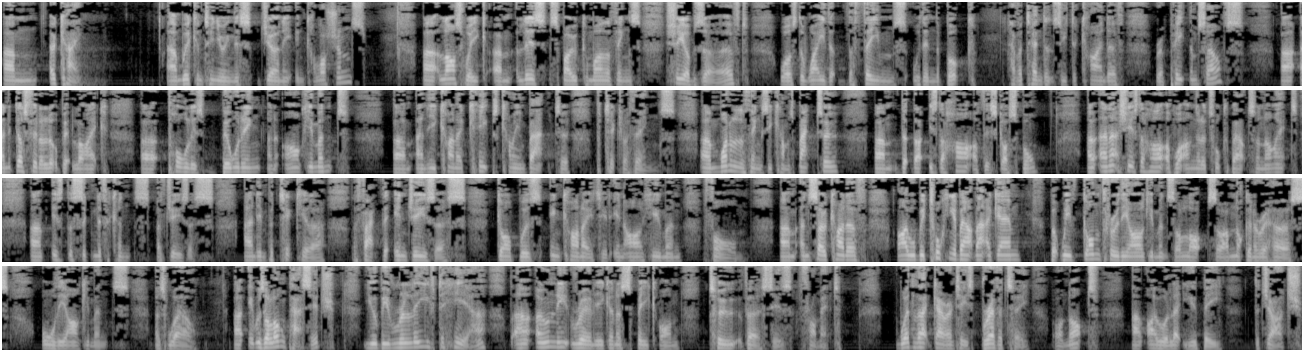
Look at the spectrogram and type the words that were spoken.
Um, okay. Um, we're continuing this journey in Colossians. Uh, last week, um, Liz spoke, and one of the things she observed was the way that the themes within the book have a tendency to kind of repeat themselves. Uh, and it does feel a little bit like uh, Paul is building an argument. Um, and he kind of keeps coming back to particular things. Um, one of the things he comes back to um, that, that is the heart of this gospel, uh, and actually it's the heart of what I'm going to talk about tonight, um, is the significance of Jesus, and in particular the fact that in Jesus God was incarnated in our human form. Um, and so, kind of, I will be talking about that again, but we've gone through the arguments a lot, so I'm not going to rehearse all the arguments as well. Uh, it was a long passage. You'll be relieved to hear that I'm only really going to speak on two verses from it. Whether that guarantees brevity or not, uh, I will let you be the judge.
